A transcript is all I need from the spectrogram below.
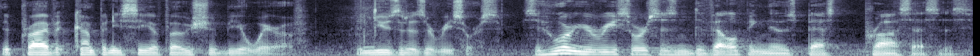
that private company CFOs should be aware of and use it as a resource. So, who are your resources in developing those best processes?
